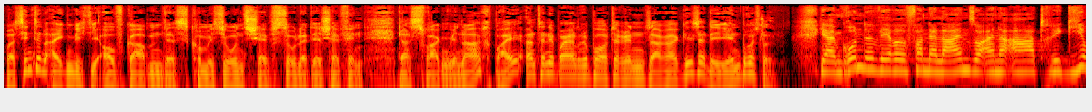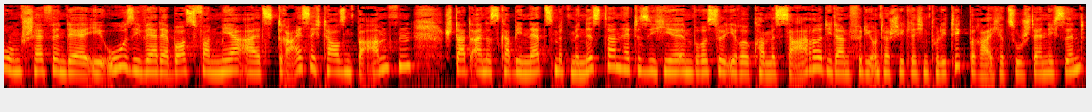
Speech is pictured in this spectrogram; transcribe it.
Was sind denn eigentlich die Aufgaben des Kommissionschefs oder der Chefin? Das fragen wir nach bei Antenne Bayern Reporterin Sarah Gesade in Brüssel. Ja, im Grunde wäre von der Leyen so eine Art Regierungschefin der EU. Sie wäre der Boss von mehr als 30.000 Beamten. Statt eines Kabinetts mit Ministern hätte sie hier in Brüssel ihre Kommissare, die dann für die unterschiedlichen Politikbereiche zuständig sind.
